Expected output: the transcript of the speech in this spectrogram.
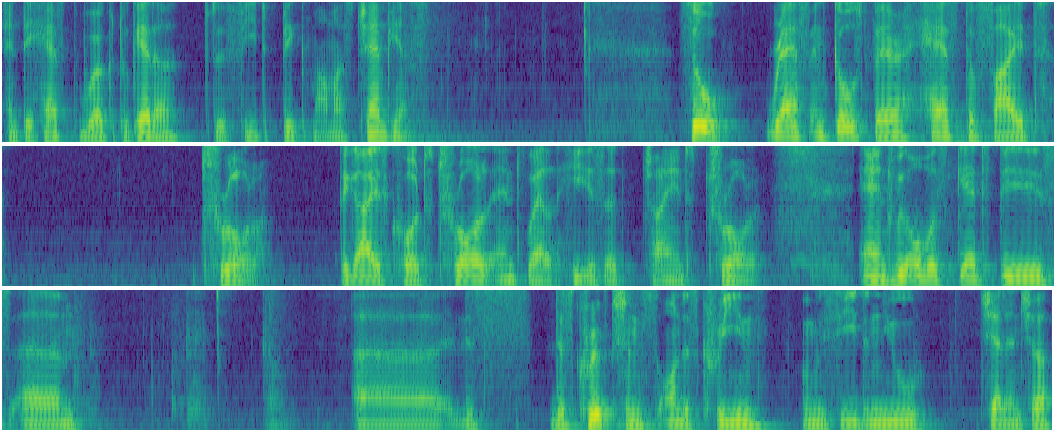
and they have to work together to defeat Big Mama's champions. So, Raph and Ghost Bear have to fight Troll. The guy is called Troll, and well, he is a giant troll. And we always get these um, uh, this descriptions on the screen when we see the new challenger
